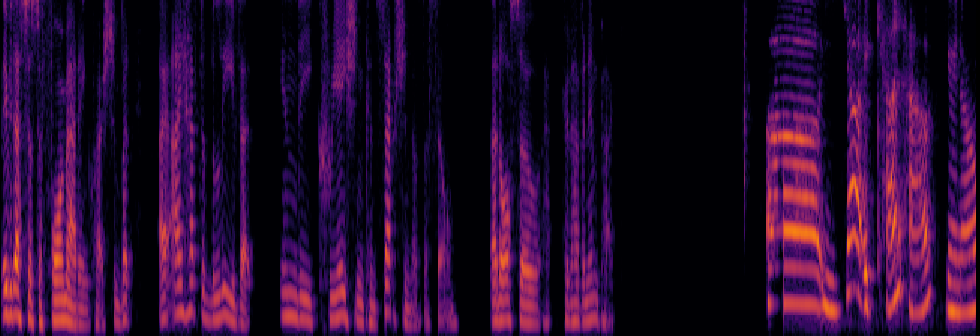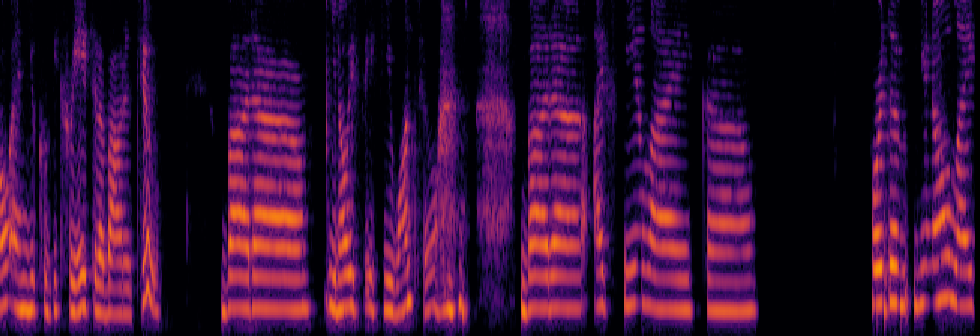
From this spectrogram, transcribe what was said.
Maybe that's just a formatting question but I, I have to believe that in the creation conception of the film that also could have an impact. Uh yeah it can have you know and you could be creative about it too. But uh you know if if you want to but uh i feel like uh for the you know like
